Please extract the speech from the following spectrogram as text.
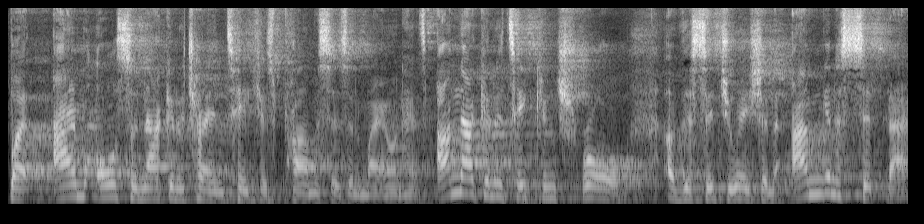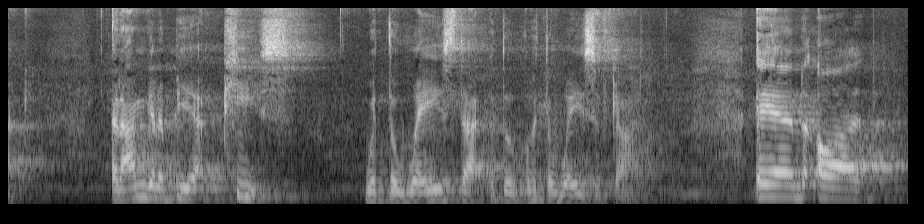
but I'm also not gonna try and take his promises into my own hands. I'm not gonna take control of the situation. I'm gonna sit back and I'm gonna be at peace with the ways that the, with the ways of God. And uh,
